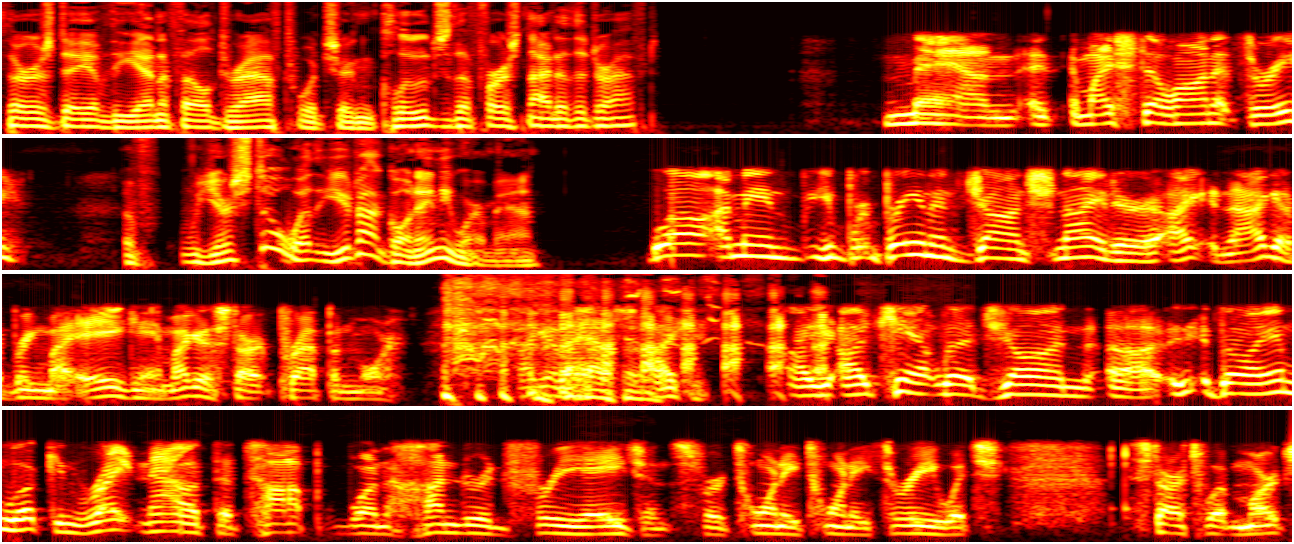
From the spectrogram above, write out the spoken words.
Thursday of the NFL draft, which includes the first night of the draft? Man, am I still on at three? You're still with. You're not going anywhere, man. Well, I mean, you bringing in John Schneider. I I got to bring my A game. I got to start prepping more. I got to have. I, I, I can't let John. Uh, though I am looking right now at the top 100 free agents for 2023, which starts what March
